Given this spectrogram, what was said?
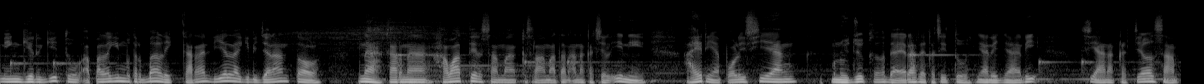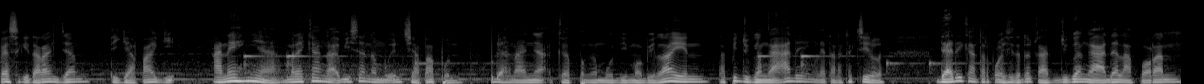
minggir gitu apalagi muter balik karena dia lagi di jalan tol. Nah karena khawatir sama keselamatan anak kecil ini akhirnya polisi yang menuju ke daerah dekat situ nyari-nyari si anak kecil sampai sekitaran jam 3 pagi. Anehnya, mereka nggak bisa nemuin siapa pun. Udah nanya ke pengemudi mobil lain, tapi juga nggak ada yang lihat anak kecil. Dari kantor polisi terdekat juga nggak ada laporan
